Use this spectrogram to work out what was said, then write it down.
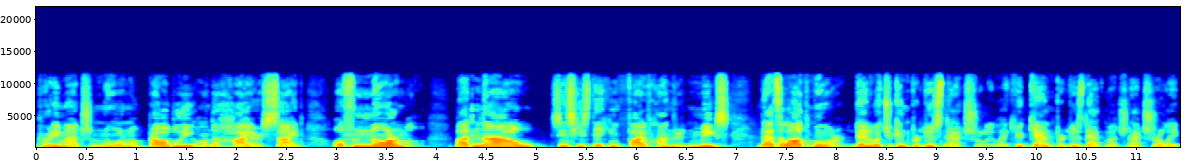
pretty much normal, probably on the higher side of normal. But now, since he's taking 500 mg, that's a lot more than what you can produce naturally. Like, you can't produce that much naturally.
